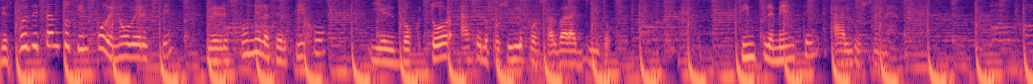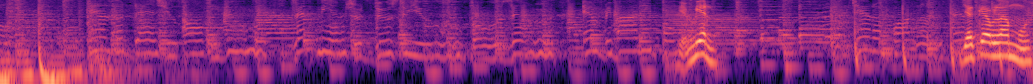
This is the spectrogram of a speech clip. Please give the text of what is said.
Después de tanto tiempo de no verse, le responde el acertijo y el doctor hace lo posible por salvar a Guido. Simplemente alucinante. Ya que hablamos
